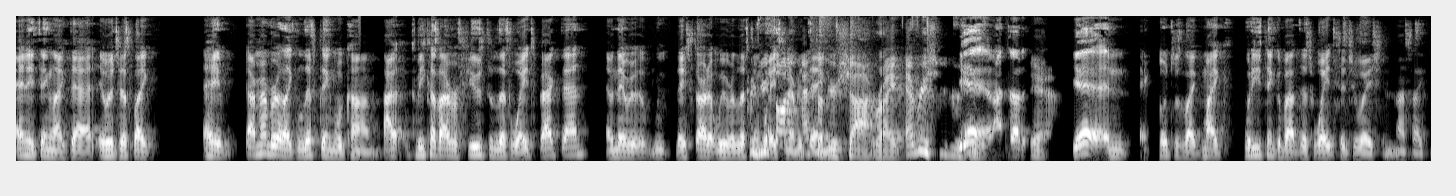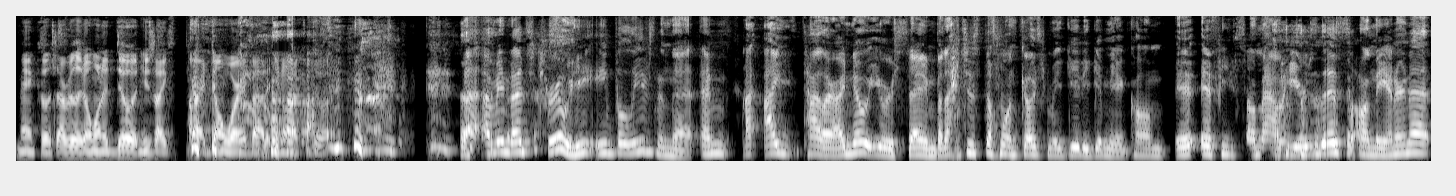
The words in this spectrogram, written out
anything like that. It was just like hey, I remember like lifting would come I, because I refused to lift weights back then, and they were they started we were lifting weights and everything. Up your shot, right? Every shooter. Yeah, and I thought, yeah, yeah, and, and, coach was like, Mike, what do you think about this weight situation? And I was like, man, coach, I really don't want to do it. And he's like, all right, don't worry about it. You don't have to do it. I mean, that's true. He he believes in that. And I, I, Tyler, I know what you were saying, but I just don't want Coach Magee to give me a call if, if he somehow hears this on the internet,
